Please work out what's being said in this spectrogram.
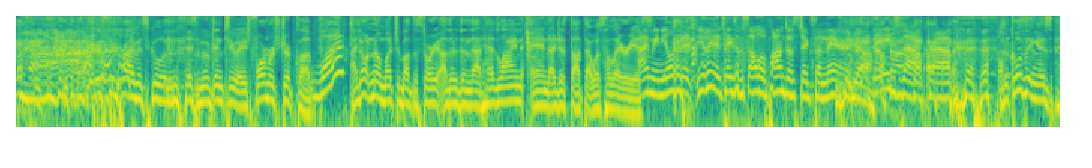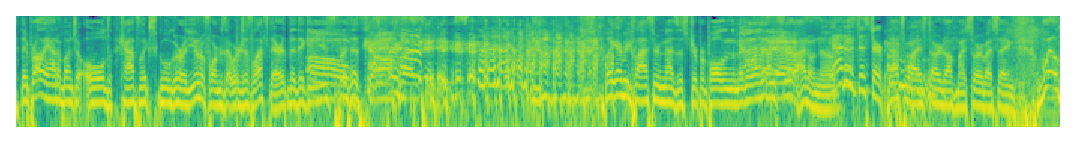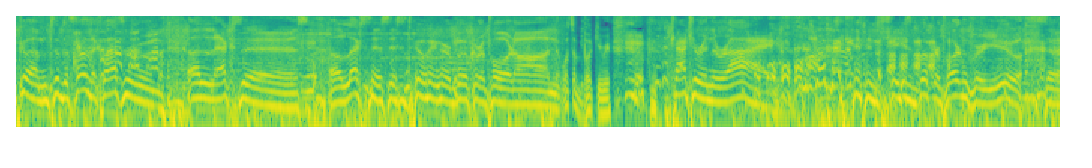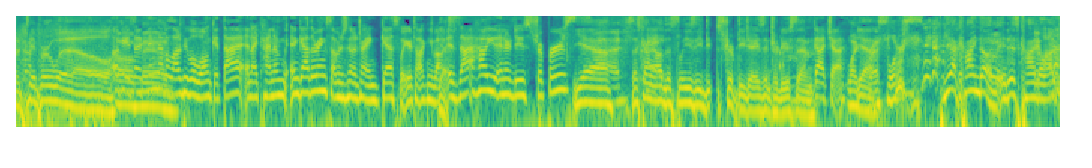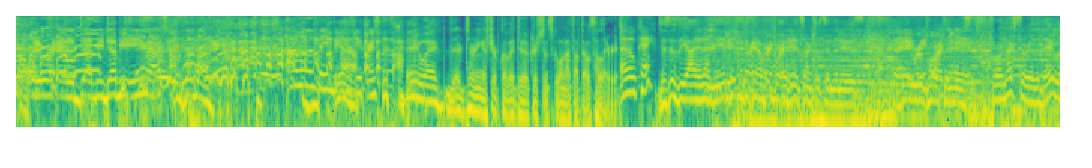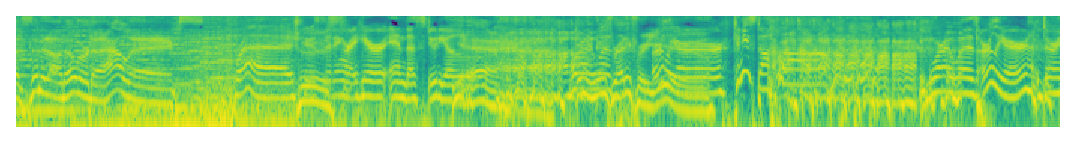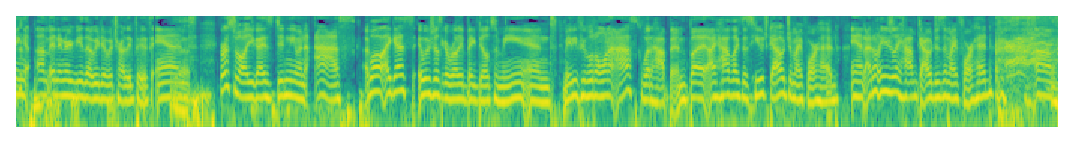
Christian private school has moved into a former strip club. What? I don't know much about the story other than that headline, and I just thought that was hilarious. I mean, you'll need to, you'll need to take some solo ponto sticks in there Yeah. stage that crap. the cool thing is they probably had a bunch of old Catholic schoolgirl uniforms that were just left there that they can use for the oh, current students. like every classroom has a stripper pole in the middle of it, I'm sure. I don't know. That is disturbing. That's why I started off my story by saying, Welcome to the front of the classroom, Alexis. Alexis is doing her book report on what's a book you read? Catcher in the Rye. And she's book reporting for you. So tip her well. Okay, Oh, so I think that a lot of people won't get that, and I kind of am gathering, so I'm just going to try and guess what you're talking about. Yes. Is that how you introduce strippers? Yeah, that's kind of how the sleazy d- strip DJs introduce them. Gotcha. Like Yeah. wrestlers? Yeah, kind of. It is kind of I like thought we were at a WWE match. I'm on the same page Yeah. as you, Chris. Anyway, they're turning a strip club into a Christian school, and I thought that was hilarious. Okay. This is the INN, the Idiots Network, where idiots aren't just in the news. They, report, the news. For our next story of the day, let's send it on over to Alex. Fresh, who's Who's- sitting right here in the studio. Yeah. Getting news ready for you. Earlier. Can you stop? Where I was earlier during um, an interview that we did with Charlie Puth. And first of all, you guys didn't even ask. Well, I guess it was just like a really big deal to me. And maybe people don't want to ask what happened. But I have like this huge gouge in my forehead. And I don't usually have gouges in my forehead. Um,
